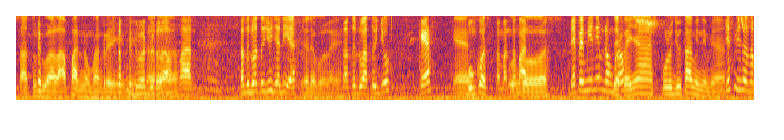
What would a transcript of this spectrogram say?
128 nomor Andre ini. 128. 127 jadi ya. Ya udah boleh. 127 cash, Cash. bungkus teman-teman. Bungkus. DP minim dong, Bro. DP-nya 10 juta minimnya. Just bisa 10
